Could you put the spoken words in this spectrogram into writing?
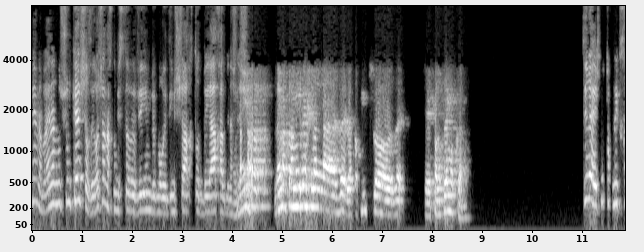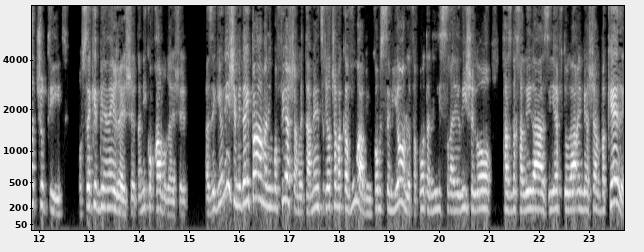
כן, אבל אין לנו שום קשר, זה לא שאנחנו מסתובבים ומורידים שחטות ביחד אז השני למה אתה- הולך לזה, לתוכנית שלו, זה, שיפרסם אותך? תראה, יש לי תוכנית חדשותית, עוסקת בענייני רשת, אני כוכב רשת, אז הגיוני שמדי פעם אני מופיע שם, לטעמי אני צריך להיות שם קבוע, במקום סמיון, לפחות אני ישראלי שלא חס וחלילה זייף דולרים וישב בכלא.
